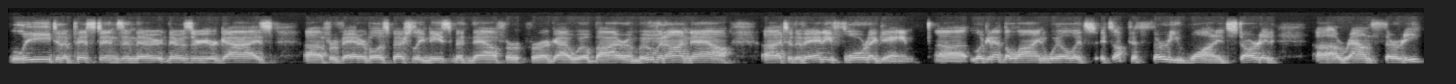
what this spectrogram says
Lee to the Pistons, and there, those are your guys uh, for Vanderbilt, especially Nesmith now for, for our guy Will Byram. Moving on now uh, to the Vandy Florida game. Uh, looking at the line, Will, it's it's up to 31. It started uh, around 30,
